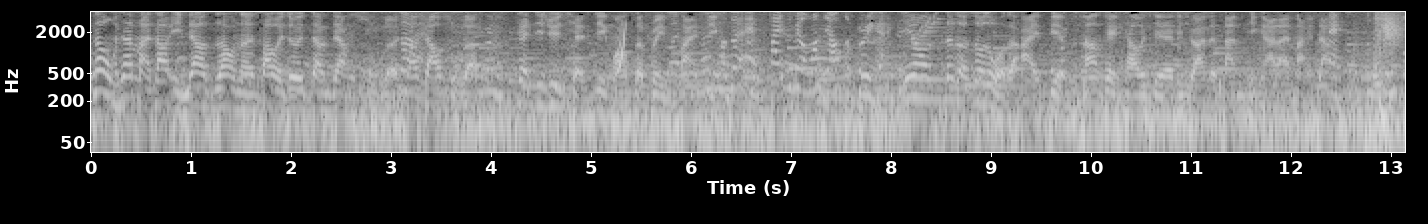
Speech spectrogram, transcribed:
那我们现在买到饮料之后呢，稍微就会这样这样数了，消消数了，可以继续前进往 Supreme 迈进哦，。对，哎、他一直没有忘记要 Supreme 哎、因为那个是我的爱店，然后可以挑一些你喜欢的单品啊来买这样哎、。不是你喜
